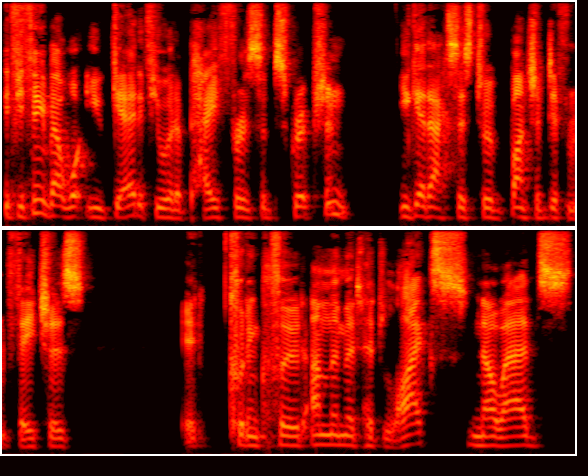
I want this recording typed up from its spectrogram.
If you think about what you get if you were to pay for a subscription, you get access to a bunch of different features. It could include unlimited likes, no ads,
